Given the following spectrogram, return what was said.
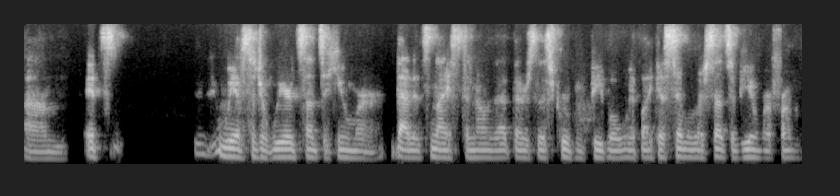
um, it's we have such a weird sense of humor that it's nice to know that there's this group of people with like a similar sense of humor from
